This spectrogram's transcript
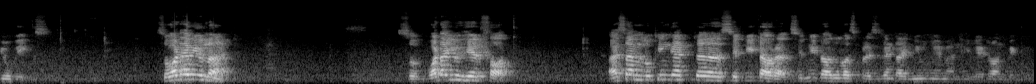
few weeks, so what have you learned? So what are you here for? As I'm looking at uh, Sidney Taurel, Sidney Taurel was president, I knew him and he later on became,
